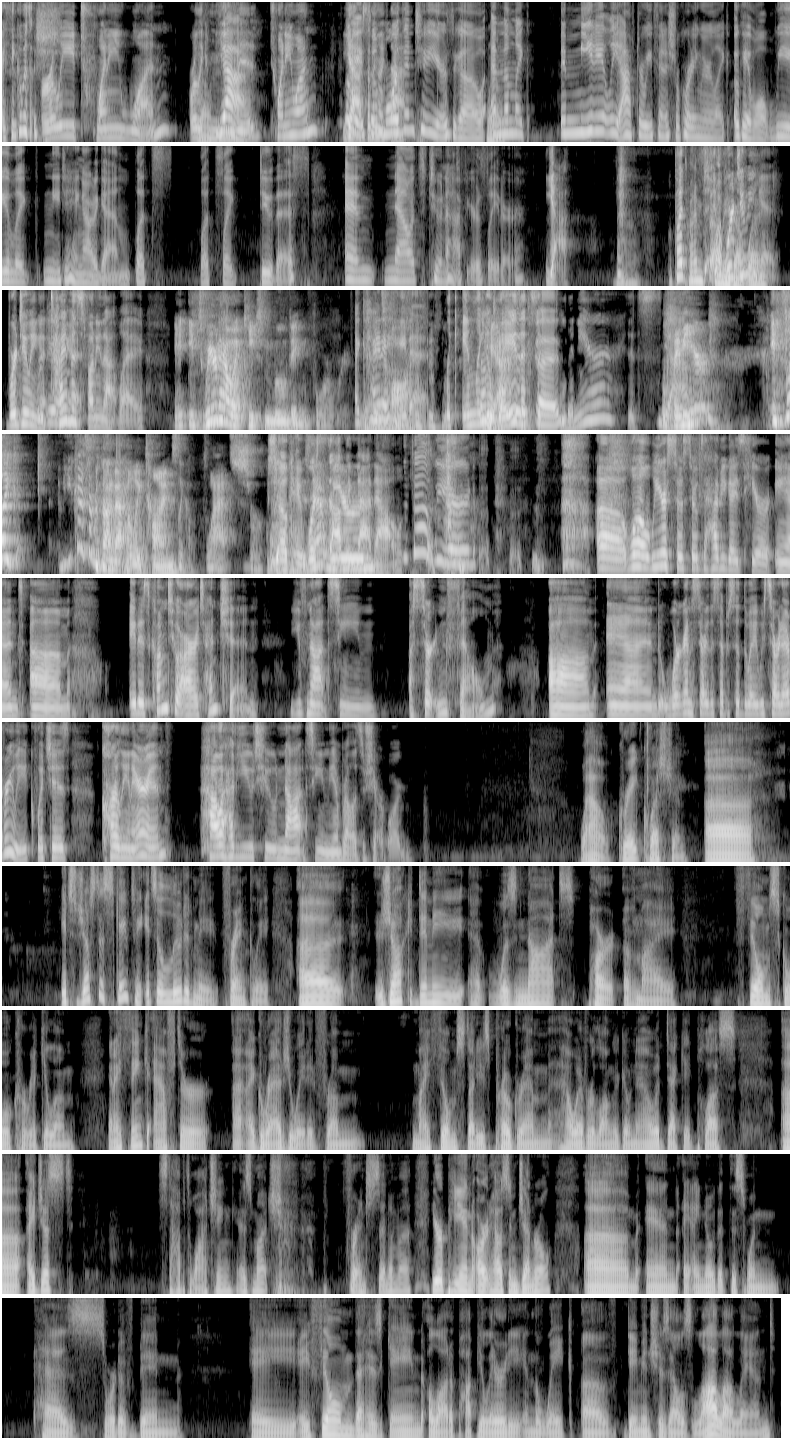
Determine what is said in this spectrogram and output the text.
I think it was early twenty one or like Yeah. Yeah. mid twenty one. Okay, Yeah, so like more that. than two years ago. Wow. And then like immediately after we finished recording, we were like, okay, well, we like need to hang out again. Let's let's like do this. And now it's two and a half years later. yeah, but Time's funny we're that doing way. it. We're doing We're it. doing Time it. is funny that way. It- it's weird how it keeps moving forward. I kind of hate odd. it. Like in like Some a way that's like, linear. It's Yeah. Linear. It's like you guys ever thought about how like time's like a flat circle? okay. Is we're that stopping weird? that now. Is that weird? Uh, well, we are so stoked to have you guys here, and um, it has come to our attention. You've not seen a certain film, um, and we're going to start this episode the way we start every week, which is Carly and Aaron. How have you two not seen the Umbrellas of Cherbourg? Wow, great question. Uh it's just escaped me. It's eluded me, frankly. Uh Jacques Demy uh, was not part of my film school curriculum. And I think after I I graduated from my film studies program, however long ago now, a decade plus, uh, I just stopped watching as much French cinema, European art house in general. Um, and I, I know that this one has sort of been a a film that has gained a lot of popularity in the wake of Damien Chazelle's La La Land,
